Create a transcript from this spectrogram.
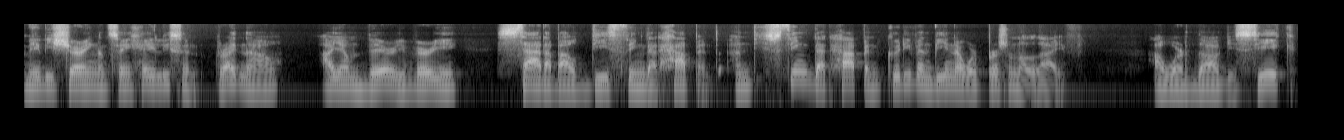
maybe sharing and saying, "Hey, listen, right now I am very, very sad about this thing that happened, and this thing that happened could even be in our personal life. Our dog is sick,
